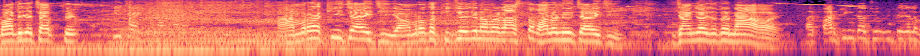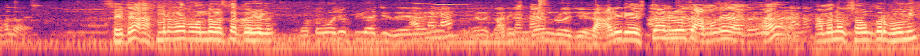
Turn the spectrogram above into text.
বাঁ দিকে চাপতে। কি চাইছেন আপনারা? আমরা কি চাইছি? আমরা তো কিছু চাইছি না আমরা রাস্তা ভালো নিয়ে চাইছি যানজট যাতে না হয়। আর পার্কিংটা উঠে গেলে ভালো হয়। সেটা আপনারা বন্দোবস্ত করবেন। আপনার নাম? আপনার রয়েছে। গাড়ির স্ট্যান্ড রয়েছে আমাদের হ্যাঁ? আমার নাম শঙ্কর ভৌমিক।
